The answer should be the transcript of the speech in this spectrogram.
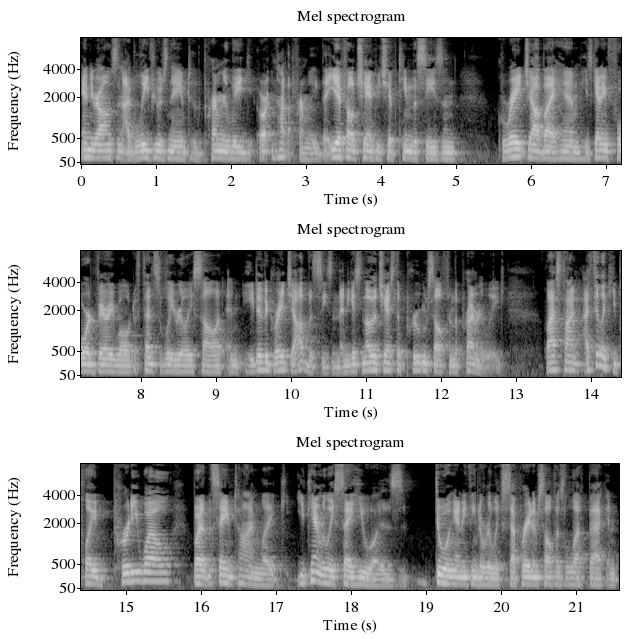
Andy Robinson, I believe he was named to the Premier League, or not the Premier League, the EFL Championship Team this season. Great job by him. He's getting forward very well, defensively really solid, and he did a great job this season. And he gets another chance to prove himself in the Premier League. Last time, I feel like he played pretty well, but at the same time, like you can't really say he was doing anything to really separate himself as a left back and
